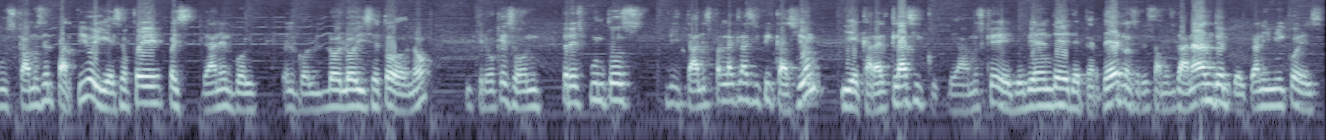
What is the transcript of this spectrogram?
buscamos el partido y eso fue, pues vean el gol, el gol lo, lo dice todo, ¿no? Y creo que son tres puntos vitales para la clasificación y de cara al clásico, veamos que ellos vienen de, de perder, nosotros estamos ganando, el golpe anímico es,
